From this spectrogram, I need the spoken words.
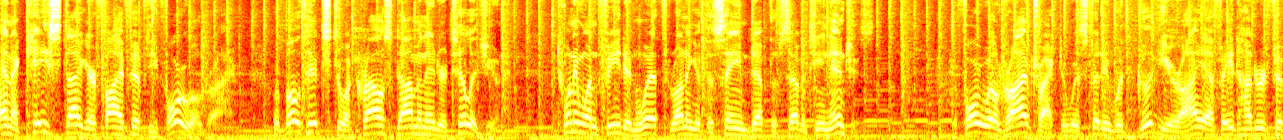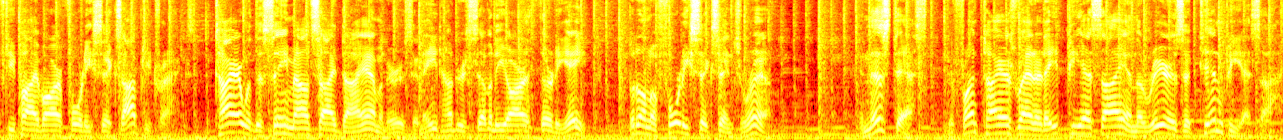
and a Case Steiger 550 four wheel drive, were both hitched to a Kraus Dominator tillage unit, 21 feet in width, running at the same depth of 17 inches. The four wheel drive tractor was fitted with Goodyear IF 855R46 OptiTracks, tire with the same outside diameter as an 870R38, but on a 46 inch rim. In this test, the front tires ran at 8 psi and the rears at 10 psi.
